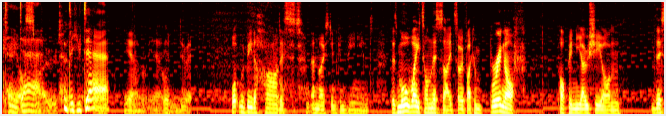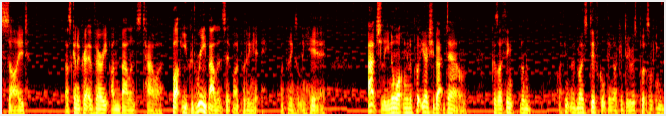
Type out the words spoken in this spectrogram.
Chaos dare? mode. Do you dare? Yeah, yeah, I'm going to do it. What would be the hardest and most inconvenient? There's more weight on this side, so if I can bring off popping Yoshi on this side, that's going to create a very unbalanced tower. But you could rebalance it by putting it by putting something here. Actually, you know what? I'm going to put Yoshi back down because I think the I think the most difficult thing I could do is put something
